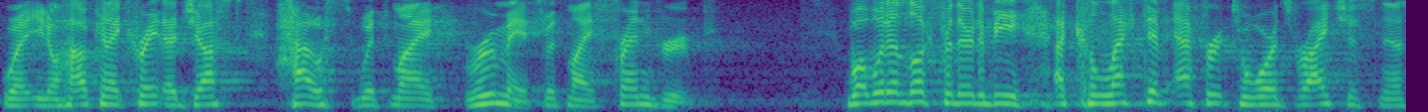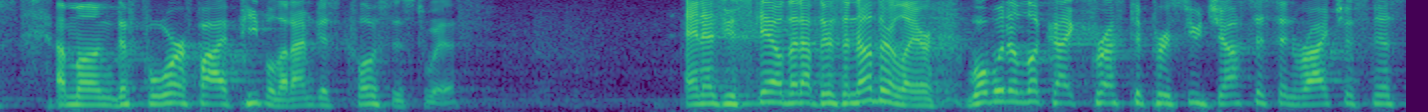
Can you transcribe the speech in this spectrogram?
well, you know, how can I create a just house with my roommates, with my friend group? What would it look for there to be a collective effort towards righteousness among the four or five people that I'm just closest with? And as you scale that up, there's another layer. What would it look like for us to pursue justice and righteousness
